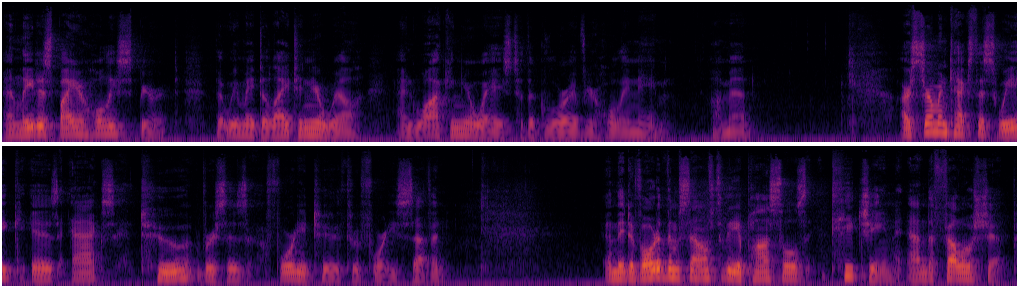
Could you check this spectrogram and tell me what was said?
and lead us by your Holy Spirit, that we may delight in your will and walk in your ways to the glory of your holy name. Amen. Our sermon text this week is Acts 2, verses 42 through 47. And they devoted themselves to the apostles' teaching and the fellowship,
